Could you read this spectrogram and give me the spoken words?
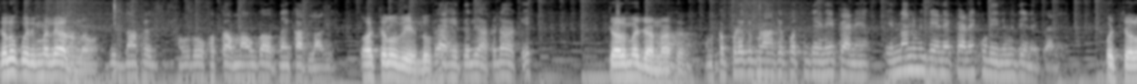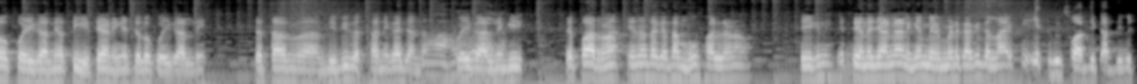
ਚਲੋ ਕੋਈ ਨੀ, ਮੈਂ ਲਿਆ ਦਿੰਦਾ ਵਾ। ਜਿੱਦਾਂ ਫਿਰ ਰੋਖ ਕੰਮ ਆਊਗਾ ਉਦਾਂ ਹੀ ਕਰ ਲਾਂਗੇ। ਆ ਚਲੋ ਵੇਖ ਲਓ। ਪੈਸੇ ਤੇ ਲਿਆ ਕਢਾ ਕੇ। ਚੱਲ ਮੈਂ ਜਾਣਾ ਫਿਰ। ਹੁਣ ਕੱਪੜੇ ਤੇ ਬਣਾ ਕੇ ਪੁੱਤ ਦੇਣੇ ਪੈਣੇ ਆ। ਇਹਨਾਂ ਨੂੰ ਵੀ ਦੇਣੇ ਪੈਣੇ ਕੁੜੀ ਨੂੰ ਵੀ ਦੇਣੇ ਪੈਣੇ ਉਹ ਚਲੋ ਕੋਈ ਗੱਲ ਨਹੀਂ ਉਹ ਧੀ ਧਿਆਣੀ ਆ ਚਲੋ ਕੋਈ ਗੱਲ ਨਹੀਂ ਤੇ ਤਾਂ ਅਹ, ਬੀਬੀ ਵੱਥਾ ਨਿਕਾ ਜਾਂਦਾ ਆਹੋ, ਕੋਈ ਇਹੋ ਗੱਲ ਗੱਲ ਨਹੀਂ ਗੀ। ਤੇ ਪਰ ਨਾ ਇਹਨਾਂ ਦਾ ਕਹਿੰਦਾ ਮੂੰਹ ਫੜ ਲੈਣਾ ਵਾ। ਠੀਕ ਨਹੀਂ? ਇਹ ਤਿੰਨ ਜਾਣ ਲੈਣਗੇ ਮਿੰਟ ਮਿੰਟ ਕਰਕੇ ਗੱਲਾਂ ਇੱਕ ਇੱਕ ਦੀ ਸਵਾਦੀ ਕਰਦੀ ਵਿੱਚ।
